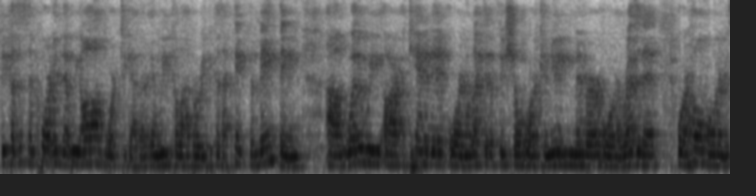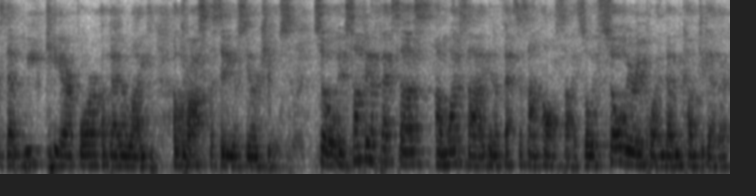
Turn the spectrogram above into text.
because it's important that we all work together and we collaborate because I think the main thing, um, whether we are a candidate or an elected official or a community member or a resident or a homeowner is that we care for a better life across the city of Syracuse. So if something affects us on one side, it affects us on all sides. So it's so very important that we come together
